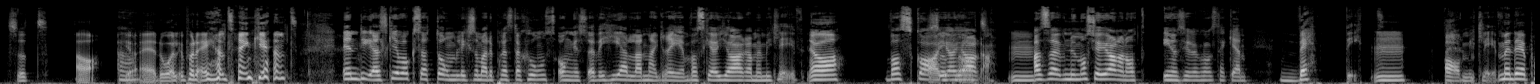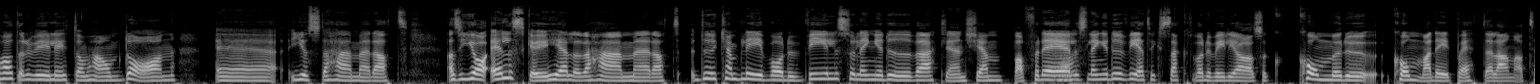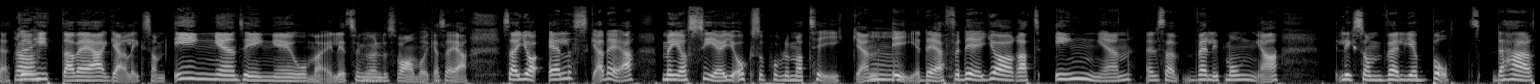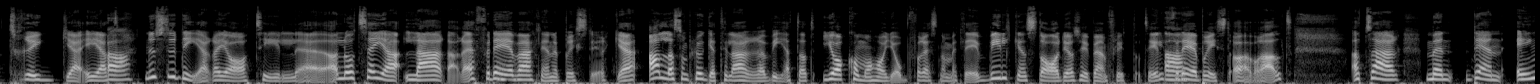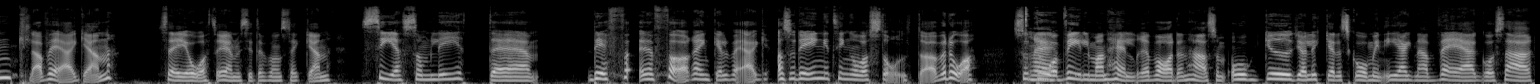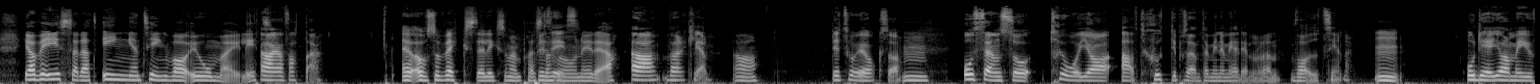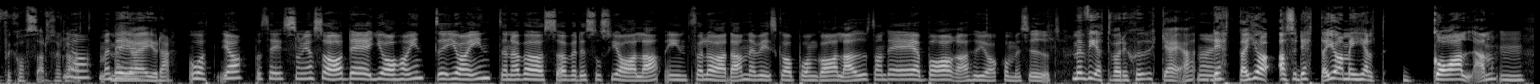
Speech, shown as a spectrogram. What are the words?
Så att, ja, Ja. jag är dålig på det helt enkelt. En del skrev också att de liksom hade prestationsångest över hela den här grejen, vad ska jag göra med mitt liv? Ja, Vad ska jag Såklart. göra? Mm. Alltså nu måste jag göra något inom situationstecken vettigt mm. av mitt liv. Men det pratade vi lite om häromdagen, eh, just det här med att Alltså jag älskar ju hela det här med att du kan bli vad du vill så länge du verkligen kämpar för det, Ja. eller så länge du vet exakt vad du vill göra så kommer du komma dit på ett eller annat sätt. Ja. Du hittar vägar liksom, ingenting är omöjligt som Mm. Gunde Svan brukar säga. Så här, jag älskar det, men jag ser ju också problematiken Mm. i det, för det gör att ingen, eller så här, väldigt många, liksom väljer bort det här trygga i att Ja. nu studerar jag till, eh, låt säga lärare, för det är verkligen ett bristyrke. Alla som pluggar till lärare vet att jag kommer ha jobb för resten av mitt liv, vilken stad jag typ än flyttar till, Ja. för det är brist överallt. Att så här, men den enkla vägen, säger jag återigen med citationstecken, ses som lite, det är för, en för enkel väg, alltså det är ingenting att vara stolt över då. Så Nej. då vill man hellre vara den här som, åh gud jag lyckades gå min egna väg och så här, jag visade att ingenting var omöjligt. Ja jag fattar. Eh, Och så växte liksom en prestation Precis. i det. Ja verkligen. Ja. Det tror jag också. Mm. Och sen så tror jag att 70% av mina meddelanden var utseende. Mm. Och det gör mig ju förkrossad såklart. Ja, men men det- jag är ju där. Och, ja, precis som jag sa, det, jag, har inte, jag är inte nervös över det sociala inför lördag när vi ska på en gala, utan det är bara hur jag kommer se ut. Men vet du vad det sjuka är? Nej. Detta gör, alltså detta gör mig helt galen. Mm.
